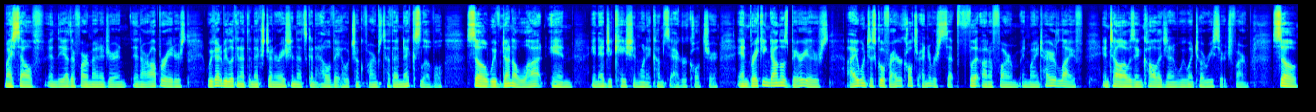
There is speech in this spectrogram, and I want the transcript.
myself and the other farm manager and, and our operators. We got to be looking at the next generation that's going to elevate Ho Chunk Farms to the next level. So we've done a lot in in education when it comes to agriculture and breaking down those barriers. I went to school for agriculture. I never set foot on a farm in my entire life until I was in college and we went to a research farm. So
